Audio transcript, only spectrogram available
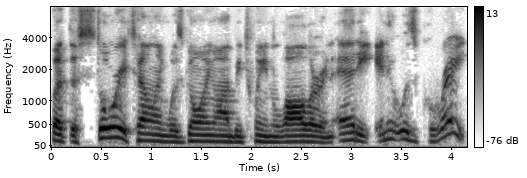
But the storytelling was going on between Lawler and Eddie, and it was great.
